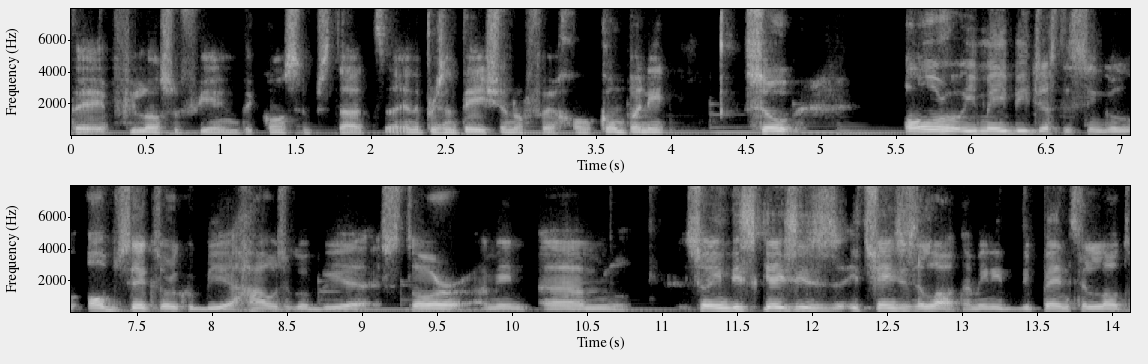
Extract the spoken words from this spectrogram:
the philosophy and the concepts that uh, and the presentation of a whole company. So or it may be just a single object or it could be a house it could be a store. I mean um, so in these cases it changes a lot. I mean it depends a lot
